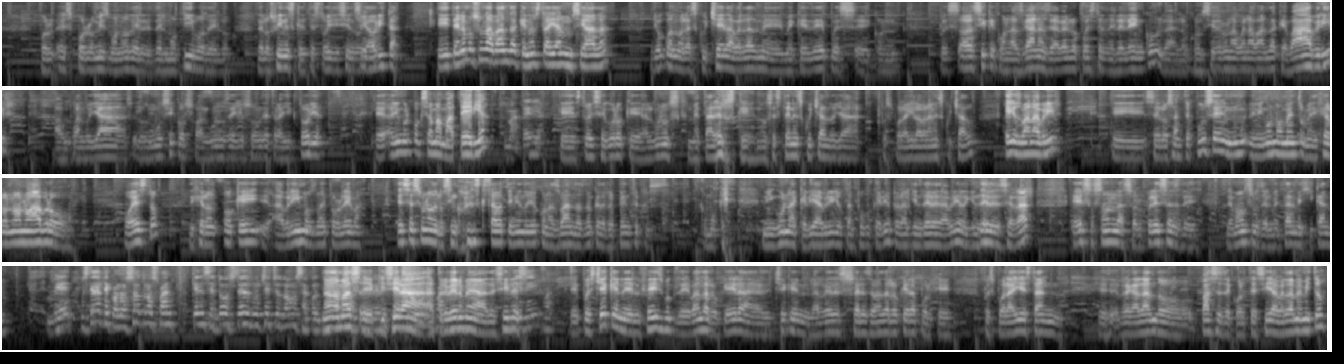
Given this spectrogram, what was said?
Por, es por lo mismo, ¿no? Del, motivo, de, lo, de los fines que te estoy diciendo ya ahorita. Y tenemos una banda que no está ya anunciada, yo cuando la escuché, la verdad me, quedé pues eh, con, pues ahora sí que con las ganas de haberlo puesto en el elenco, lo considero una buena banda que va a abrir, aun cuando ya los músicos o algunos de ellos son de trayectoria. Eh, hay un grupo que se llama Materia, Materia, que estoy seguro que algunos metaleros que nos estén escuchando ya, pues por ahí lo habrán escuchado. Ellos van a abrir, eh, se los antepuse, en, en, ningún momento me dijeron no, no abro o esto dijeron, ok, abrimos, no hay problema. ese es uno de los inconvenientes que estaba teniendo yo con las bandas, ¿no? Que de repente, pues, como que ninguna quería abrir, yo tampoco quería, pero alguien debe de abrir, alguien debe de cerrar. Esas son las sorpresas de, de monstruos del metal mexicano. Bien, pues quédate con nosotros, Juan. Quédense todos ustedes, muchachos. Vamos a continuar. Nada más eh, quisiera atreverme a decirles, eh, pues chequen el Facebook de Banda Rockera, chequen las redes sociales de Banda Rockera porque pues por ahí están eh, regalando pases de cortesía, ¿verdad, Memito?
